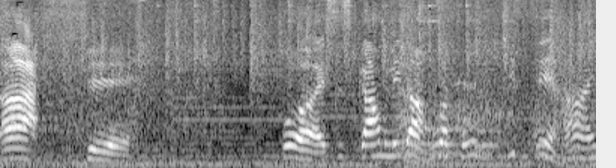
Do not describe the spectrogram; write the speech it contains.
Ah. Pô, esses carros no meio da rua tão de ferrar, hein?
